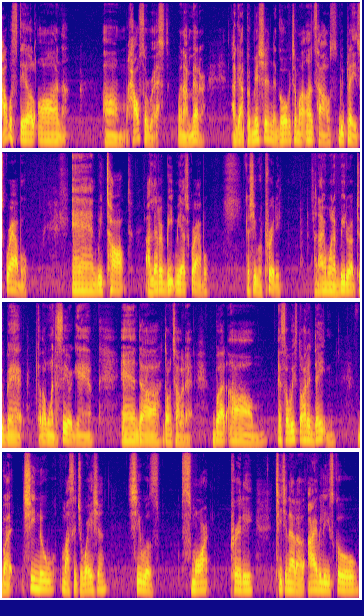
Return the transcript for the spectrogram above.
I was still on um, house arrest when I met her. I got permission to go over to my aunt's house. We played Scrabble and we talked. I let her beat me at Scrabble because she was pretty. And I didn't want to beat her up too bad because I wanted to see her again. And uh, don't tell her that. But um, and so we started dating. But she knew my situation. She was smart, pretty, teaching at an Ivy League school,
